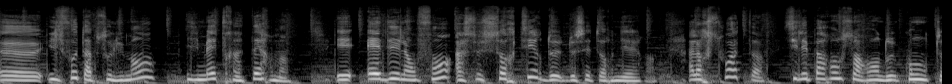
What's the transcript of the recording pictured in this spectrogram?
euh, il faut absolument y mettre un terme et aider l'enfant à se sortir de, cette ornière. Alors soit, si les parents s'en rendent compte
